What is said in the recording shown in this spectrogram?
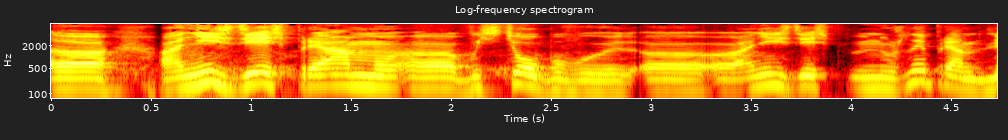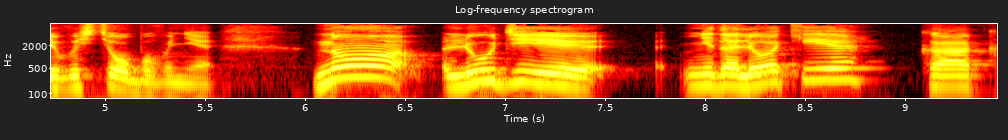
Э, они здесь прям э, выстебывают, э, они здесь нужны прям для выстебывания. Но люди недалекие, как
